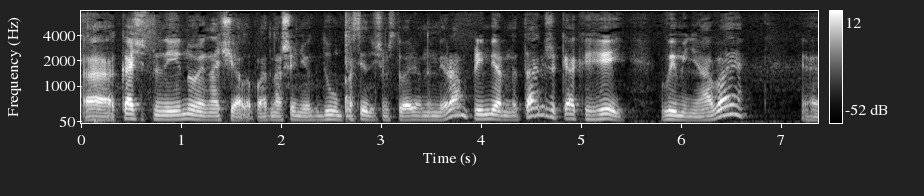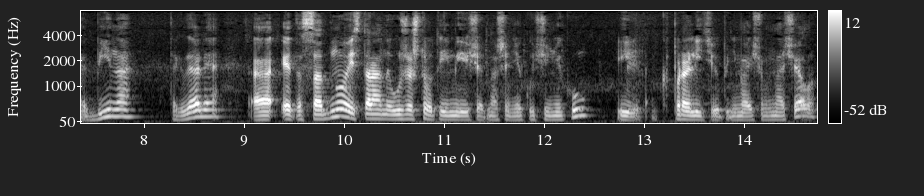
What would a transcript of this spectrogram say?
э, качественно иное начало по отношению к двум последующим створенным мирам, примерно так же, как Гей в имени Авая, э, Бина и так далее. Э, это, с одной стороны, уже что-то имеющее отношение к ученику, или там, к пролитию понимающему началу,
